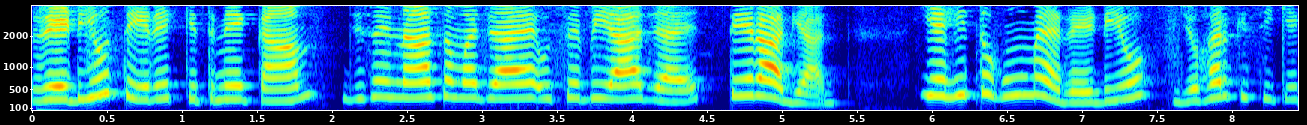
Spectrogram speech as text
रेडियो तेरे कितने काम, जिसे ना समझ आए, उसे भी आ जाए, तेरा ज्ञान। यही तो हूँ मैं रेडियो, जो हर किसी के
